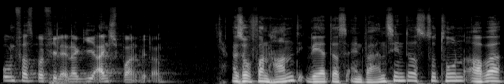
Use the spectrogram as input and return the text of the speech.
unfassbar viel Energie einsparen wieder. Also von Hand wäre das ein Wahnsinn, das zu tun, aber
